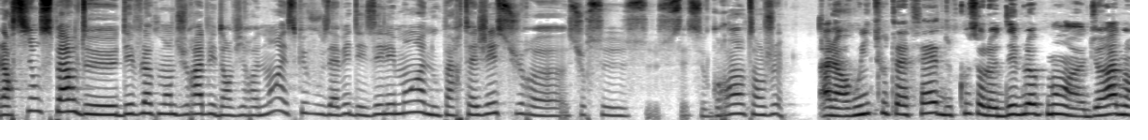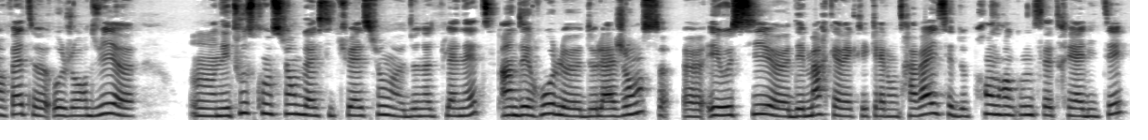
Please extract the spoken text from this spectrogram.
Alors si on se parle de développement durable et d'environnement, est-ce que vous avez des éléments à nous partager sur, euh, sur ce, ce, grand enjeu? Alors oui, tout à fait. Du coup, sur le développement euh, durable, en fait, aujourd'hui, on est tous conscients de la situation euh, de notre planète. Un des rôles de l'agence euh, et aussi euh, des marques avec lesquelles on travaille, c'est de prendre en compte cette réalité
